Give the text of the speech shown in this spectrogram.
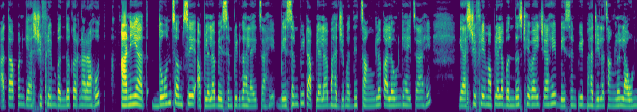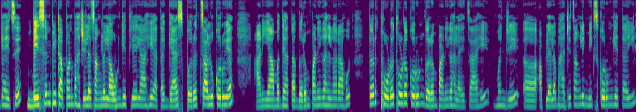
आता आपण गॅसची फ्लेम बंद करणार आहोत आणि यात दोन चमचे आपल्याला बेसनपीठ घालायचं आहे. बेसनपीठ आपल्याला भाजीमध्ये चांगलं कालवून घ्यायचं आहे. गॅसची फ्लेम आपल्याला बंदच ठेवायची आहे. बेसन पीठ भाजीला चांगलं लावून घ्यायचं आहे बेसन पीठ आपण भाजीला चांगलं लावून घेतलेलं आहे. आता गॅस परत चालू करूयात. आणि यामध्ये आता गरम पाणी घालणार आहोत. तर थोडं थोडं करून गरम पाणी घालायचं आहे. म्हणजे आपल्याला भाजी चांगली मिक्स करून घेता येईल.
